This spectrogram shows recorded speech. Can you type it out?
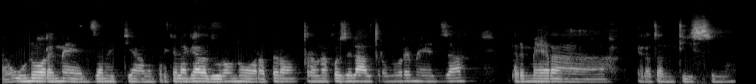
un'ora e mezza, mettiamo, perché la gara dura un'ora, però tra una cosa e l'altra un'ora e mezza, per me era, era tantissimo.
